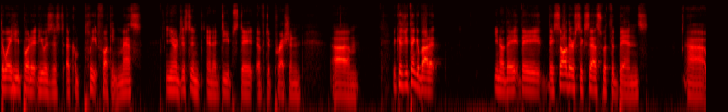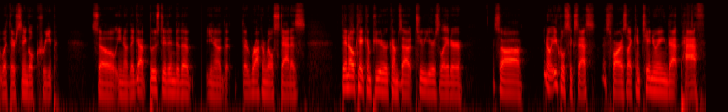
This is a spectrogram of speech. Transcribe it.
the way he put it, he was just a complete fucking mess. You know, just in in a deep state of depression. Um, because you think about it, you know they they they saw their success with the Bends, uh, with their single "Creep," so you know they got boosted into the you know the the rock and roll status. Then OK Computer comes out two years later, saw you know equal success as far as like continuing that path,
